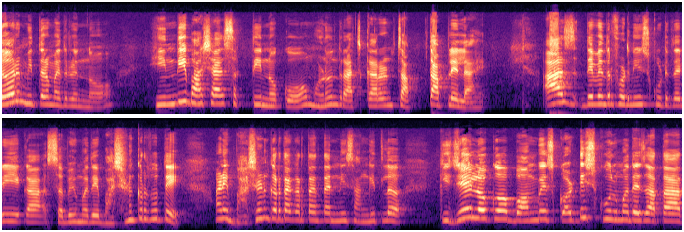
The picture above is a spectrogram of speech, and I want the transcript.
तर मित्रमैत्रिणींनो हिंदी भाषा सक्ती नको म्हणून राजकारण चाप तापलेलं आहे. आज देवेंद्र फडणवीस कुठेतरी एका सभेमध्ये भाषण करत होते आणि भाषण करता करता त्यांनी सांगितलं की जे लोक बॉम्बे स्कॉटिश स्कूलमध्ये जातात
